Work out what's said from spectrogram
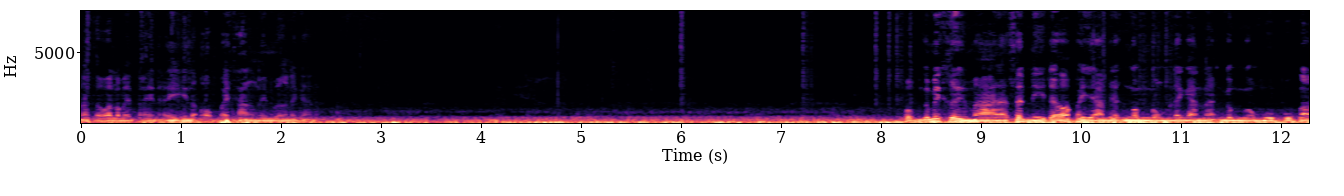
นะแต่ว่าเราไม่ไปนะเอ้เราออกไปทางในเมืองด้วยกัน ผมก็ไม่เคยมานะเส้นนี้แต่ว่าพยายามจะงมงมด้วยกันนะงมงมๆหมูปูปลา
